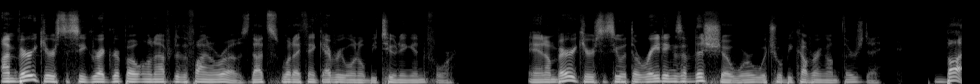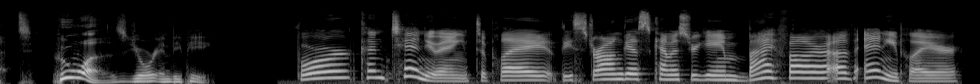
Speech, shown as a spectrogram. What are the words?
I'm very curious to see Greg Grippo on after the final rose. That's what I think everyone will be tuning in for. And I'm very curious to see what the ratings of this show were, which we'll be covering on Thursday. But who was your MVP? For continuing to play the strongest chemistry game by far of any player,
